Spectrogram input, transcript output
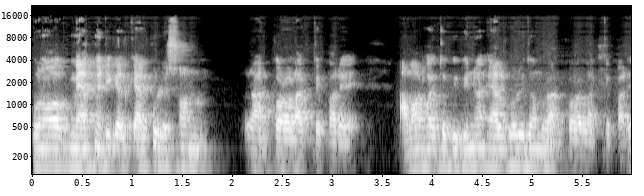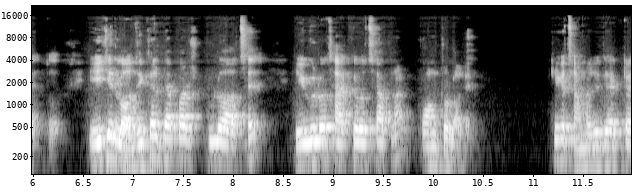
কোনো ম্যাথমেটিক্যাল ক্যালকুলেশন রান করা লাগতে পারে, আমার হয়তো বিভিন্ন অ্যালগোরিদম রান করা লাগতে পারে। তো এই যে লজিক্যাল ব্যাপারগুলো আছে, এগুলো থাকে হচ্ছে আপনার কন্ট্রোলারে ঠিক আছে? আমরা যদি একটা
